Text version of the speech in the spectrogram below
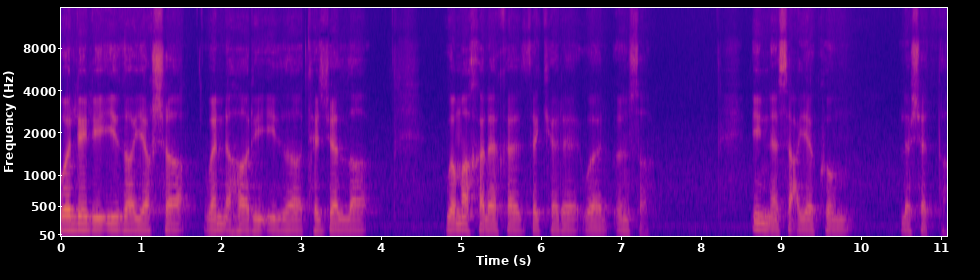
وَاللَّيْلِ اِذَا يَخْشَى وَالنَّهَارِ اِذَا تَجَلَّى وَمَا خَلَقَ الذَّكَرَ وَالْاُنْسَى اِنَّ سَعْيَكُمْ لَشَتَّى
